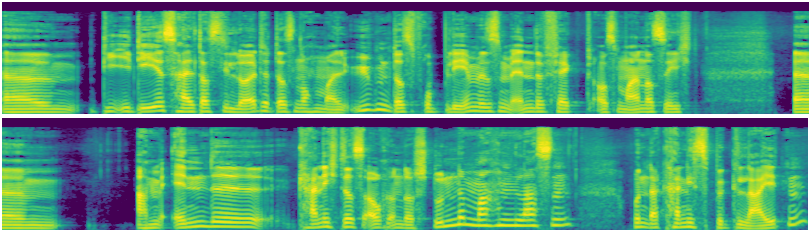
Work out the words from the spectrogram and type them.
Ähm, die Idee ist halt, dass die Leute das nochmal üben. Das Problem ist im Endeffekt aus meiner Sicht, ähm, am Ende kann ich das auch in der Stunde machen lassen und da kann ich es begleiten.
